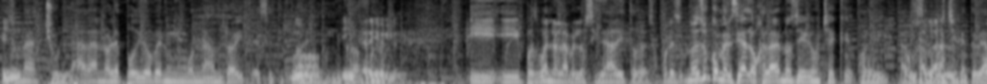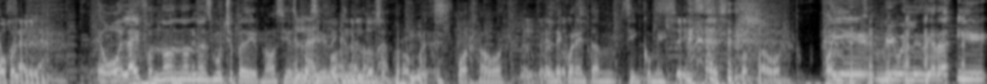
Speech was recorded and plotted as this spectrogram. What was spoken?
es una chulada. No le he podido ver ningún Android, ese tipo de micrófono. Increíble. Y, pues bueno, la velocidad y todo eso. Por eso, no es un comercial, ojalá nos llegue un cheque por ahí. Ojalá, gente de Apple. Ojalá. O el iPhone, no, no, no es mucho pedir, ¿no? Si es posible que nos el 12 Pro Max. Por favor. El, el de 45 mil. Sí, ese, por favor. Oye, mi buen Luis Guerra, y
